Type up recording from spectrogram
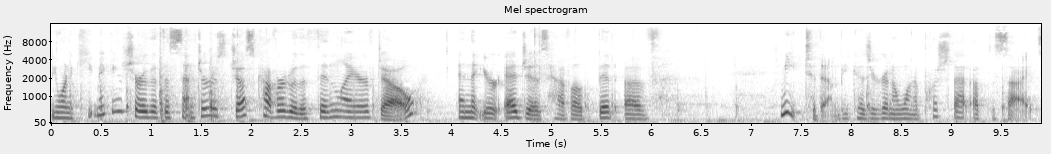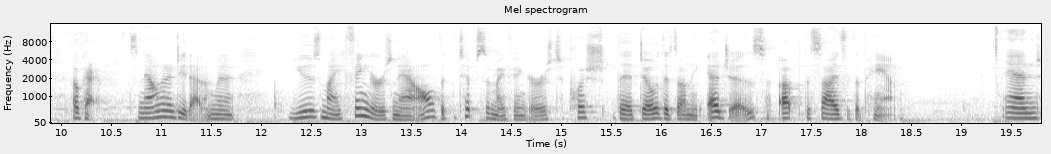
you want to keep making sure that the center is just covered with a thin layer of dough and that your edges have a bit of meat to them because you're going to want to push that up the sides. Okay, so now I'm going to do that. I'm going to use my fingers now, the tips of my fingers, to push the dough that's on the edges up the sides of the pan. And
